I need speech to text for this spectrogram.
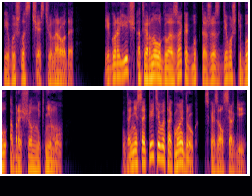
и вышла с частью народа. Егор Ильич отвернул глаза, как будто жест девушки был обращен не к нему. «Да не сопите вы так, мой друг», — сказал Сергей.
